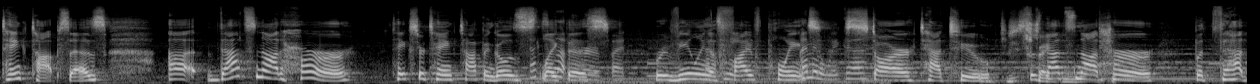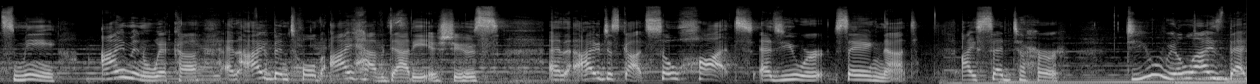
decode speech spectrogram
tank top, says, uh, That's not her. Takes her tank top and goes that's like this, her, revealing a five point star tattoo. She says, That's not her, but that's me. I'm in Wicca, yeah, and I've been told I have daddy issues. And I just got so hot as you were saying that. I said to her, do you realize that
